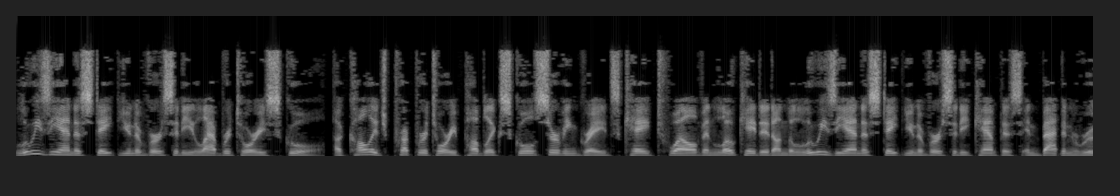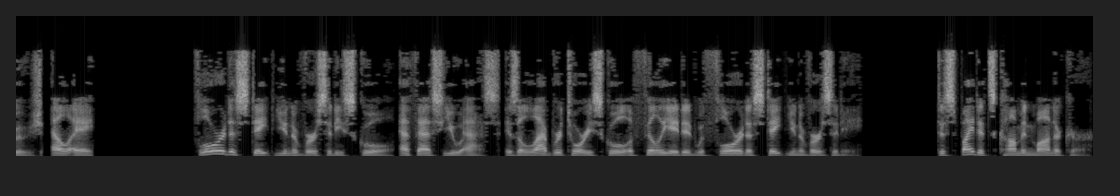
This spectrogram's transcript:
Louisiana State University Laboratory School, a college preparatory public school serving grades K-12 and located on the Louisiana State University campus in Baton Rouge, L.A. Florida State University School is a laboratory school affiliated with Florida State University. Despite its common moniker,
